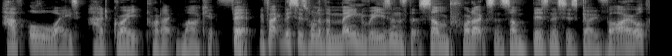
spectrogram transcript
have always had great product market fit. In fact, this is one of the main reasons that some products and some businesses go viral,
